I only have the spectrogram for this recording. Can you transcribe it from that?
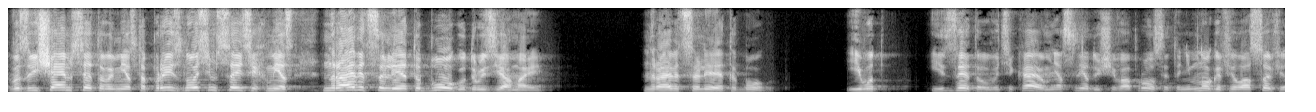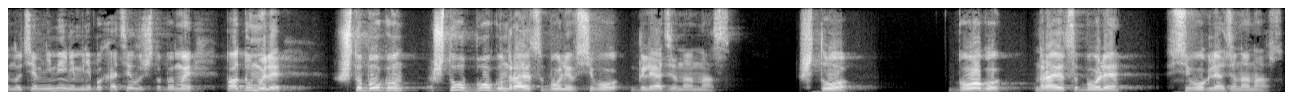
возвещаем с этого места, произносим с этих мест, нравится ли это Богу, друзья мои? Нравится ли это Богу? И вот из этого вытекая, у меня следующий вопрос. Это немного философия, но тем не менее мне бы хотелось, чтобы мы подумали, что Богу, что Богу нравится более всего, глядя на нас? Что Богу нравится более всего, глядя на нас?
